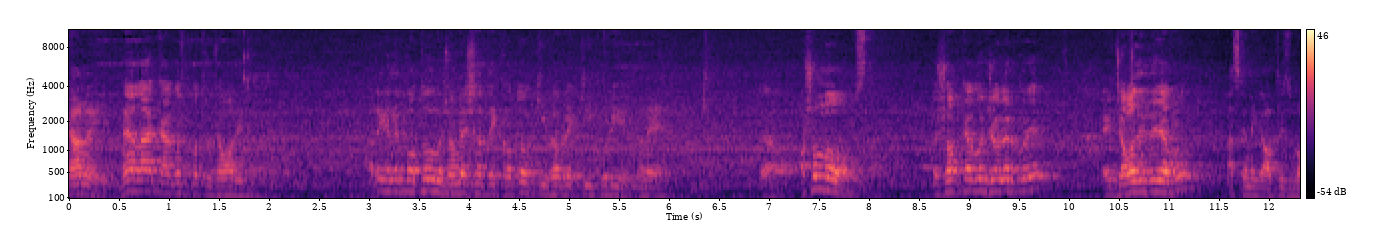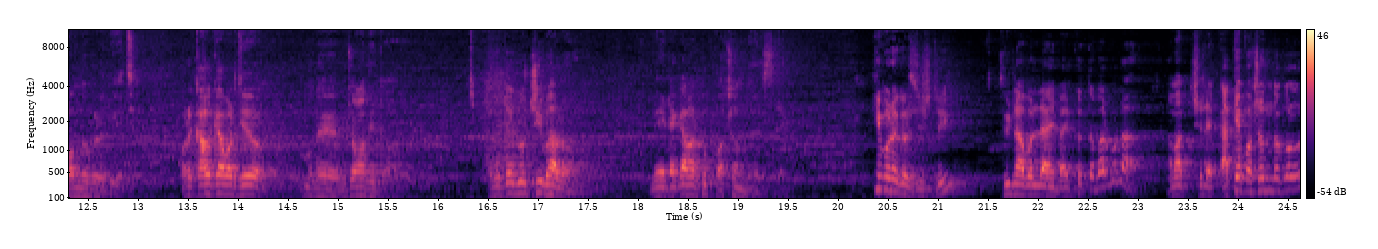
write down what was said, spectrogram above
জানোই মেলা কাগজপত্র জমা দিতে আর এখানে কত জনের সাথে কত কীভাবে কি করি মানে অসম্ভব অবস্থা। তো সব কাগজ জোগাড় করে এই জমা দিতে যাব। আজকে নাকি অফিস বন্ধ করে দিয়েছে। পরে কালকে আবার যে মানে জমা দিতে হবে। ওটা রুচি ভালো। মেয়েটাকে আমার খুব পছন্দ হয়েছে। কি মনে করছিস তুই? তুই না বললে আমি বাইর করতে পারব না? আমার ছেলে কাকে পছন্দ করল?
